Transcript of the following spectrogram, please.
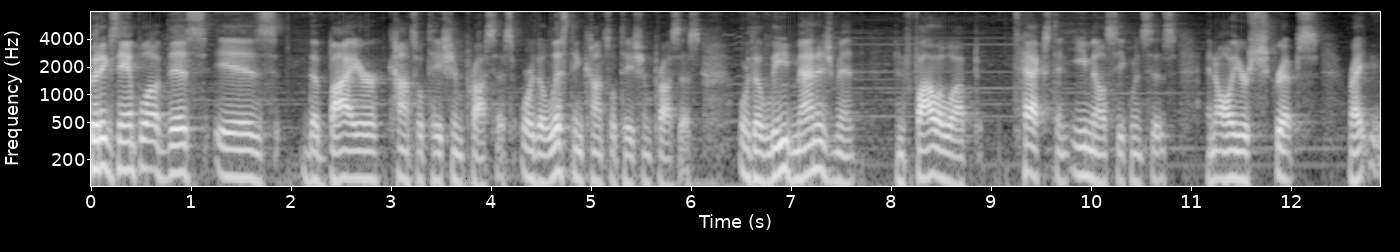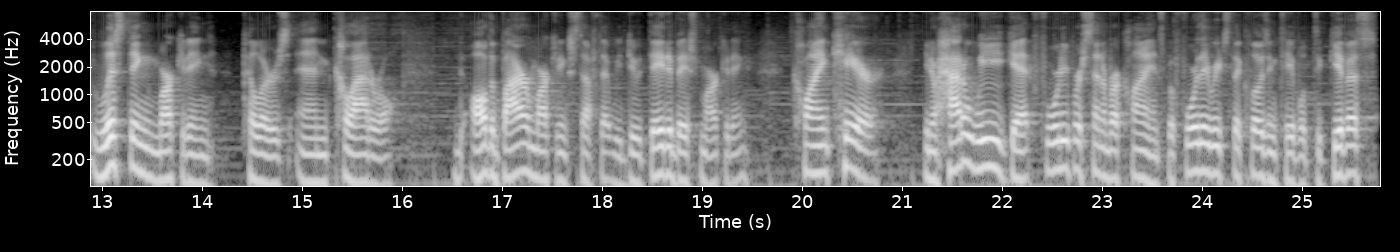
Good example of this is the buyer consultation process or the listing consultation process or the lead management and follow-up text and email sequences and all your scripts, right? Listing marketing pillars and collateral, all the buyer marketing stuff that we do, database marketing, client care. You know, how do we get 40% of our clients before they reach the closing table to give us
